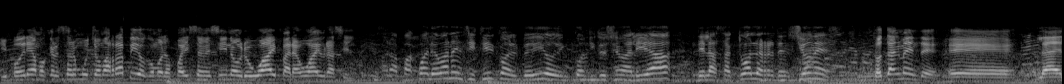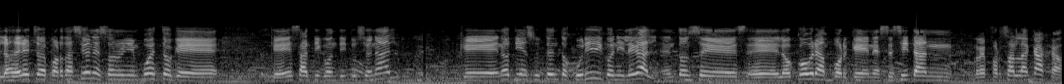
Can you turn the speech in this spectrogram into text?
y podríamos crecer mucho más rápido como los países vecinos Uruguay, Paraguay y Brasil. Ahora, Pascual, ¿le van a insistir con el pedido de inconstitucionalidad de las actuales retenciones? Totalmente. Eh, los derechos de exportaciones son un impuesto que, que es anticonstitucional que no tiene sustento jurídico ni legal, entonces eh, lo cobran porque necesitan reforzar la caja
